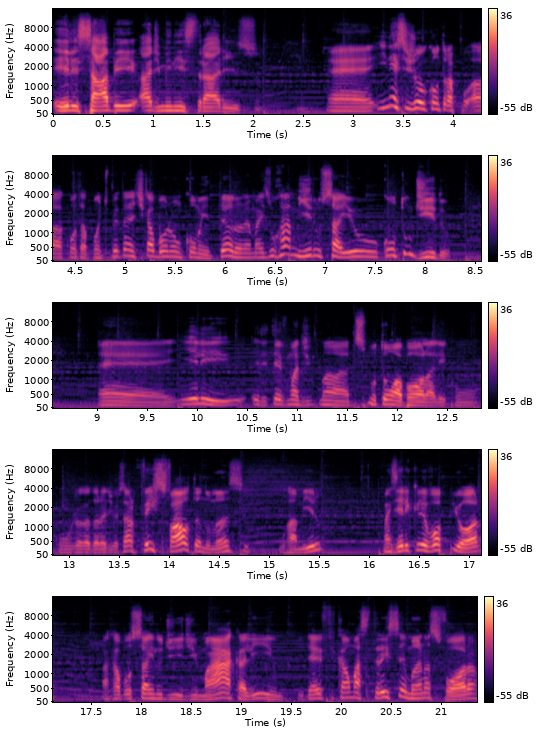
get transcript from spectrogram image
ele sabe administrar isso. É, e nesse jogo contra, a- contra a Ponte Preta, a gente acabou não comentando, né? Mas o Ramiro saiu contundido. É, e ele, ele teve uma, uma- disputou uma bola ali com, com o jogador adversário, fez falta no lance, o Ramiro, mas ele que levou a pior, acabou saindo de, de maca ali e deve ficar umas três semanas fora,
